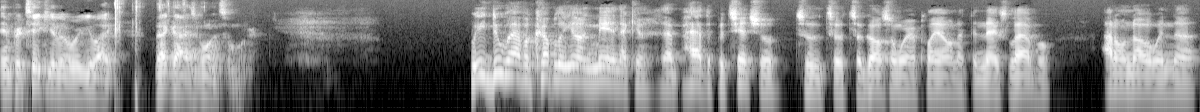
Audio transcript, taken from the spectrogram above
in particular, where you like that guy's going somewhere? We do have a couple of young men that can have had the potential to to to go somewhere and play on at the next level. I don't know in the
